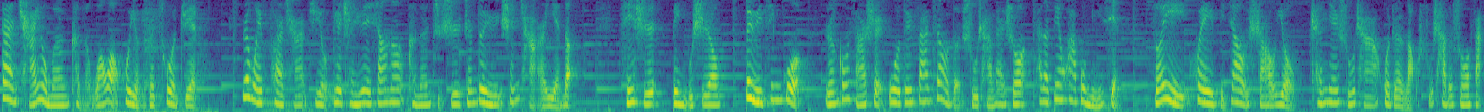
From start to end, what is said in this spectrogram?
但茶友们可能往往会有一个错觉。认为普洱茶具有越陈越香呢，可能只是针对于生茶而言的，其实并不是哦。对于经过人工洒水渥堆发酵的熟茶来说，它的变化不明显，所以会比较少有陈年熟茶或者老熟茶的说法。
